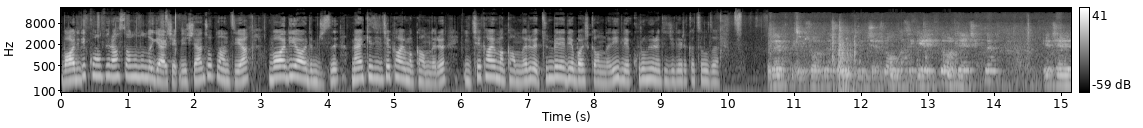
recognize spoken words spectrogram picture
Valilik konferans salonunda gerçekleşen toplantıya vali yardımcısı, merkez ilçe kaymakamları, ilçe kaymakamları ve tüm belediye başkanları ile kurum yöneticileri katıldı. görev bilimi sorumlu ve sorumluluk içerisinde olması gerektiği ortaya çıktı. Geçen e,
